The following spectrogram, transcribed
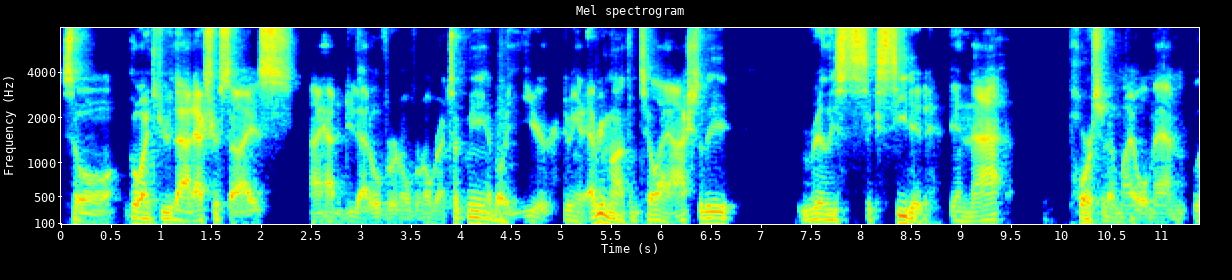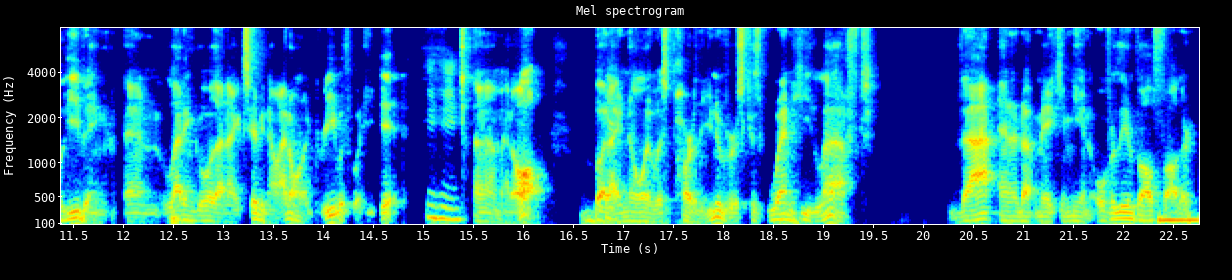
so going through that exercise, I had to do that over and over and over. It took me about a year doing it every month until I actually really succeeded in that portion of my old man leaving and letting go of that activity. Now, I don't agree with what he did mm-hmm. um, at all, but I know it was part of the universe because when he left, that ended up making me an overly involved father.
